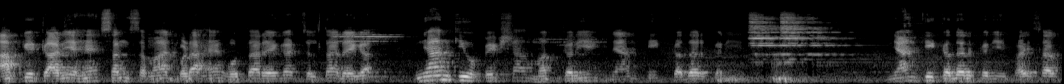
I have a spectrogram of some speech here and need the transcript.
आपके कार्य हैं, संघ समाज बड़ा है, होता रहेगा, चलता रहेगा। ज्ञान की उपेक्षा मत करिए, ज्ञान की कदर करिए। ज्ञान की कदर करिए, भाई साहब।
